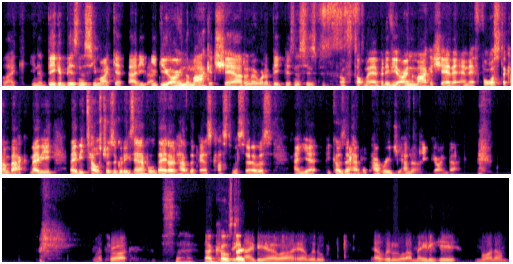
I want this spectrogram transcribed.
like in a bigger business you might get that If- if you own the market share i don't know what a big business is off the top of my head but if you own the market share there and they're forced to come back maybe maybe telstra's a good example they don't have the best customer service and yet because they have the coverage you have No. to keep going back That's right. so no, cool so maybe our uh, our little our little uh, meeting here might um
